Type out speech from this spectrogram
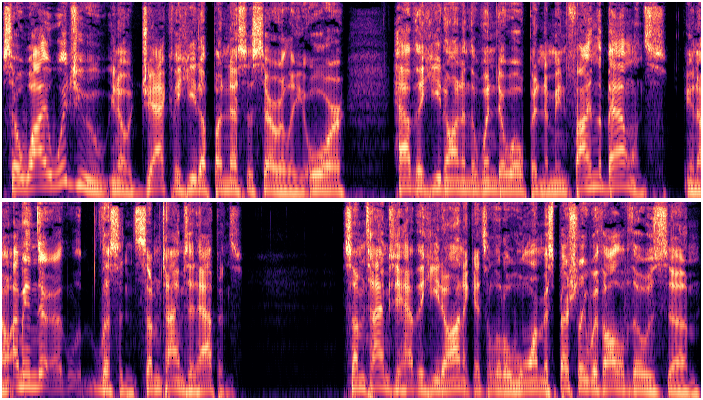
So why would you, you know, jack the heat up unnecessarily or have the heat on and the window open? I mean, find the balance. You know, I mean, there, listen, sometimes it happens. Sometimes you have the heat on, it gets a little warm, especially with all of those um,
